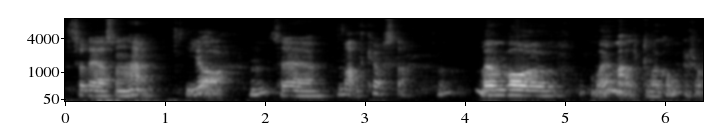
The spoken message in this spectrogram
Så det är alltså den här. Ja, Så det är maltkross då. Men vad, vad är malt och var kommer det ifrån?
